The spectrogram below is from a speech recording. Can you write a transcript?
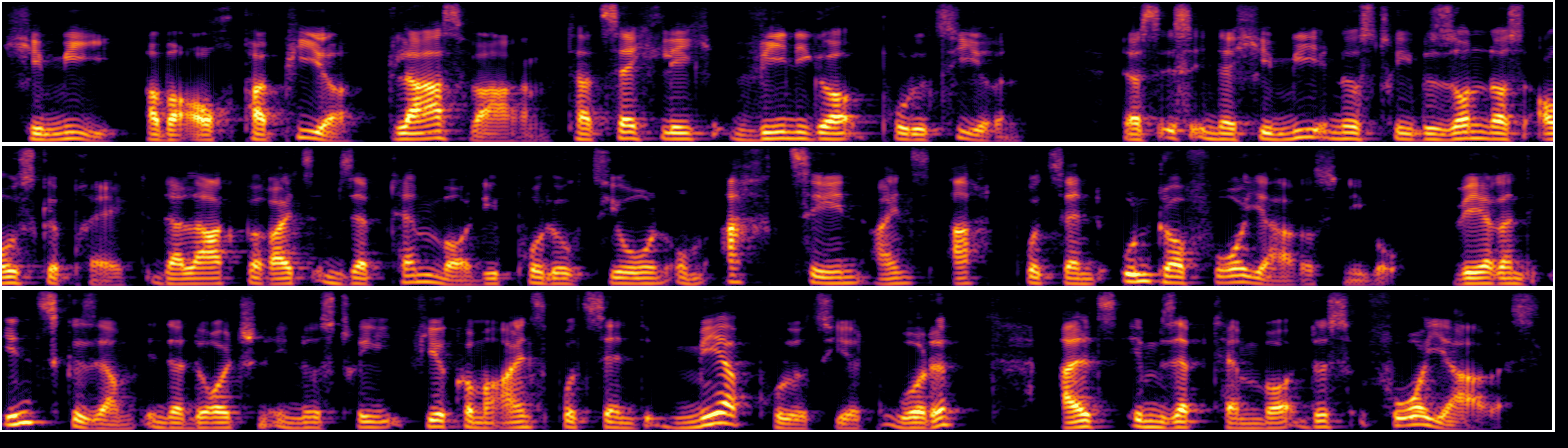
Chemie, aber auch Papier, Glaswaren tatsächlich weniger produzieren. Das ist in der Chemieindustrie besonders ausgeprägt. Da lag bereits im September die Produktion um 18,18 Prozent unter Vorjahresniveau. Während insgesamt in der deutschen Industrie 4,1 Prozent mehr produziert wurde als im September des Vorjahres.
